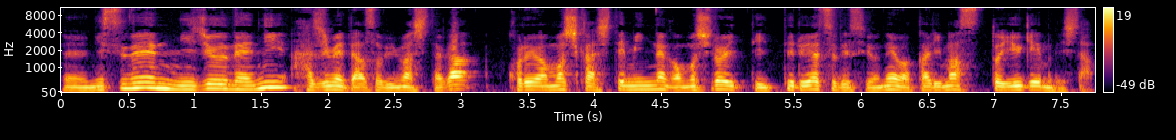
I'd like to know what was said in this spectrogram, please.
えー2020年に初めて遊びましたが、これはもしかしてみんなが面白いって言ってるやつですよね、わかります。というゲームでした。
